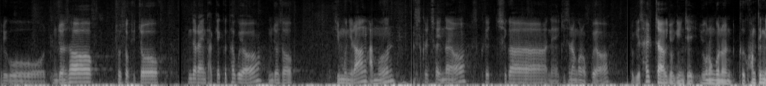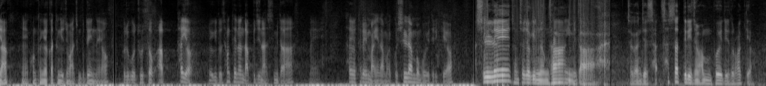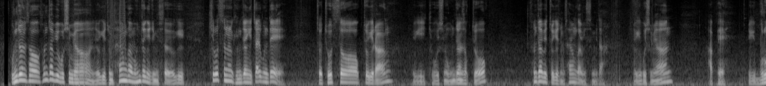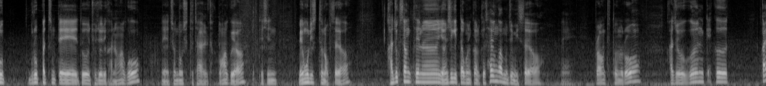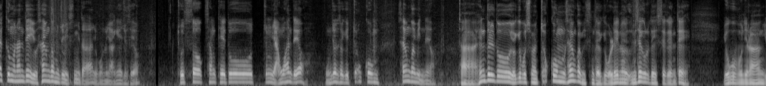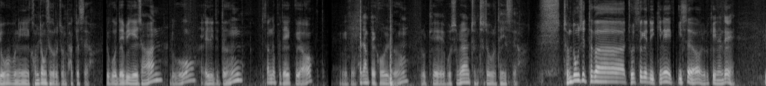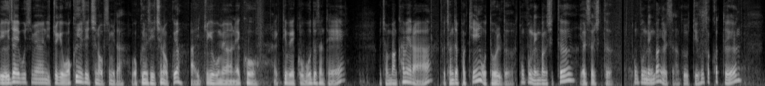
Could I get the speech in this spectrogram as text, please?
그리고 운전석 조수석 뒤쪽 핸들라인 다 깨끗하고요. 운전석 뒷문이랑 앞문 스크래치가 있나요? 스크래치가 네 기스난 건 없고요. 여기 살짝 여기 이제 요런 거는 그 광택약, 네, 광택약 같은 게 좀 아직 묻어 있네요. 그리고 조수석 앞 타이어 여기도 상태는 나쁘진 않습니다. 네, 타이어 트레임 많이 남아 있고 실내 한번 보여드릴게요. 실내 전체적인 영상입니다. 제가 이제 사, 샅샅들이 좀 한번 보여드리도록 할게요. 운전석 손잡이 보시면 여기 좀 사용감 흔적이 좀 있어요. 여기 키로수는 굉장히 짧은데 저 조수석 쪽이랑 여기 이렇게 보시면 운전석 쪽 손잡이 쪽에 좀 사용감이 있습니다. 여기 보시면 앞에 여기 무릎 무릎 받침대도 조절이 가능하고 네, 전동 시트 잘 작동하고요. 대신 메모리 시트는 없어요. 가죽 상태는 연식이 있다 보니까 이렇게 사용감은 좀 있어요. 네, 브라운 투톤으로 가죽은 깨끗 깔끔은 한데 이 사용감은 좀 있습니다. 요거는 양해해 주세요. 조수석 상태도 좀 양호한데요. 운전석이 조금 사용감이 있네요. 자, 핸들도 여기 보시면 조금 사용감이 있습니다. 여기 원래는 은색으로 되어 있어야 되는데 요 부분이랑 요 부분이 검정색으로 좀 바뀌었어요. 그리고 내비게이션, 그리고 LED 등, 썬루프 되어 있고요. 여기도 화장대 거울 등 이렇게 보시면 전체적으로 되어 있어요. 전동 시트가 조수석에도 있긴 해, 있어요. 이렇게 있는데 이 의자에 보시면 이쪽에 워크인 스위치는 없습니다. 워크인 스위치는 없고요. 아, 이쪽에 보면 에코, 액티브 에코 모드 선택, 그 전방 카메라, 그 전자 파킹, 오토 홀드, 통풍 냉방 시트, 열선 시트, 통풍 냉방 열선, 그리고 뒤 후석 커튼,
